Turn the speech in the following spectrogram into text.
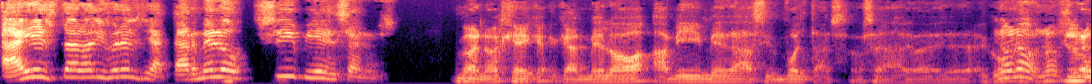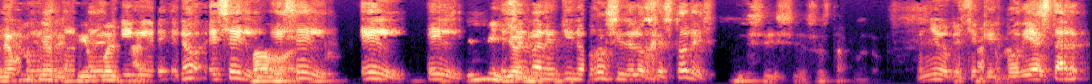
ahí está la diferencia. Carmelo sí piensa en eso. Bueno, es que Carmelo a mí me da sin vueltas. O sea, eh, no, no, no. no, es él, es él, él, él. Es el Valentino Rossi de los gestores. Sí, sí, eso está claro. Coño, que, que podía estar,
